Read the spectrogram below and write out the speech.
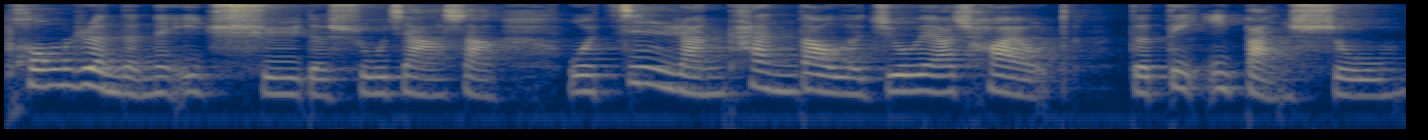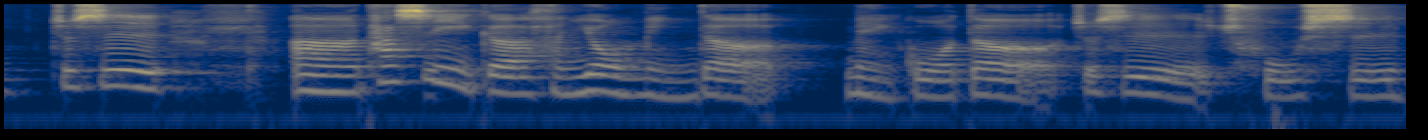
烹饪的那一区的书架上，我竟然看到了 Julia Child 的第一版书，就是。呃，他是一个很有名的美国的，就是厨师。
